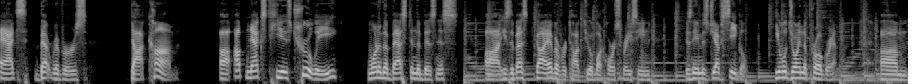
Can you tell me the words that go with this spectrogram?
at betrivers.com. Uh, up next, he is truly one of the best in the business. Uh, he's the best guy I've ever talked to about horse racing. His name is Jeff Siegel. He will join the program. Um,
